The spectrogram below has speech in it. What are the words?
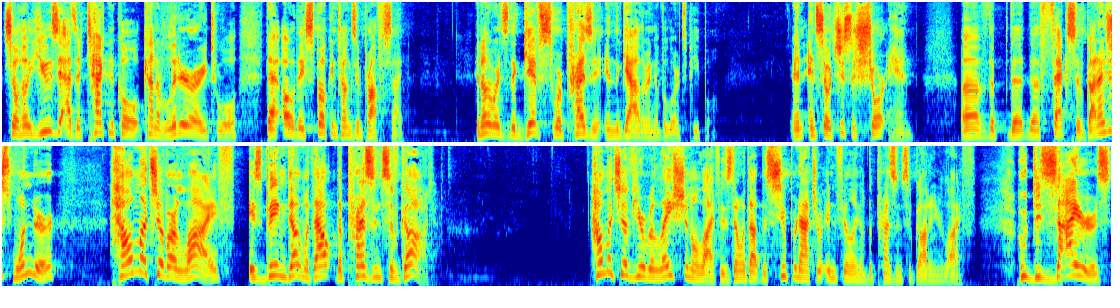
So he'll use it as a technical kind of literary tool that, oh, they spoke in tongues and prophesied. In other words, the gifts were present in the gathering of the Lord's people. And, and so it's just a shorthand of the, the, the effects of God. And I just wonder how much of our life is being done without the presence of God? How much of your relational life is done without the supernatural infilling of the presence of God in your life? Who desires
